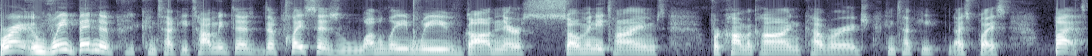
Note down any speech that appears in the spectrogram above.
Right, we've been to Kentucky, Tommy. The the place is lovely. We've gone there so many times for Comic Con coverage. Kentucky, nice place, but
